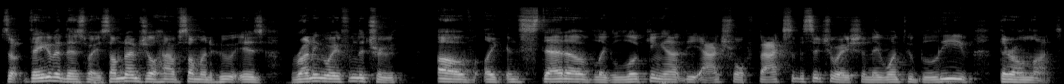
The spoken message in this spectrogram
So think of it this way sometimes you'll have someone who is running away from the truth of like instead of like looking at the actual facts of the situation, they want to believe their own lies.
